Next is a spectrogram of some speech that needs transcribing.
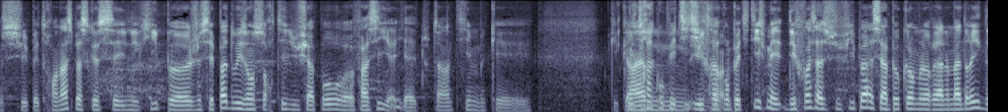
chez Petronas parce que c'est une équipe, euh, je sais pas d'où ils ont sorti du chapeau. Enfin, si, il y a- il y, a tout un team qui est, qui est quand Ultra même compétitif, ultra ouais. compétitif, mais des fois ça suffit pas. C'est un peu comme le Real Madrid.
